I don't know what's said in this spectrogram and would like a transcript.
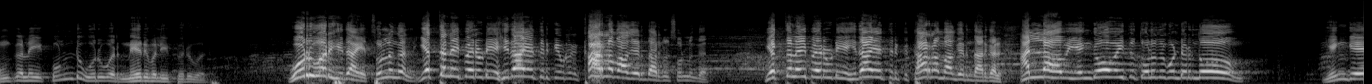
உங்களை கொண்டு ஒருவர் நேர்வழி பெறுவது. ஒருவர் ஹிதாயத். சொல்லுங்கள். எத்தனை பேருடைய ஹிதாயத்திற்கு இவர்கள் காரணமாக இருந்தார்கள் சொல்லுங்கள். எத்தனை பேருடைய ஹிதாயத்திற்கு காரணமாக இருந்தார்கள்? அல்லாஹ்வை எங்கோ வைத்து தொழுது கொண்டிருந்தோம். எங்கே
